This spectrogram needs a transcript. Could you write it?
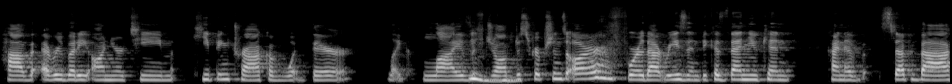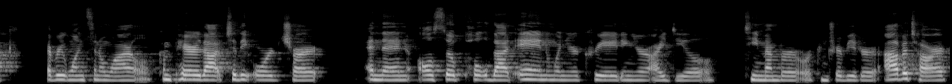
have everybody on your team keeping track of what their like live mm-hmm. job descriptions are for that reason because then you can kind of step back every once in a while, compare that to the org chart and then also pull that in when you're creating your ideal team member or contributor avatar.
